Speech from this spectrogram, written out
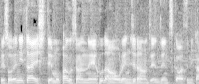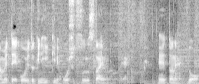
で、それに対してもパグさんね、普段はオレンジランは全然使わずに貯めて、こういう時に一気に放出するスタイルなので。えーっとね、ど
